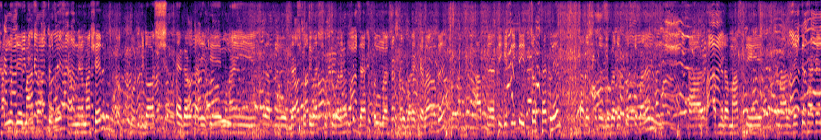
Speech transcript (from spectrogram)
সামনে যে মাস আসতেছে, সামনের মাসের দশ, এগারো তারিখে মনে হয় আপনার বৃহস্পতিবার, শুক্রবার হচ্ছে। বৃহস্পতিবার, শুক্রবারে খেলা হবে। আপনারা টিকিট নিতে ইচ্ছুক থাকলে তাদের সাথে যোগাযোগ করতে পারেন। আর আপনারা মাছটি, মাছ দেখতে থাকেন,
